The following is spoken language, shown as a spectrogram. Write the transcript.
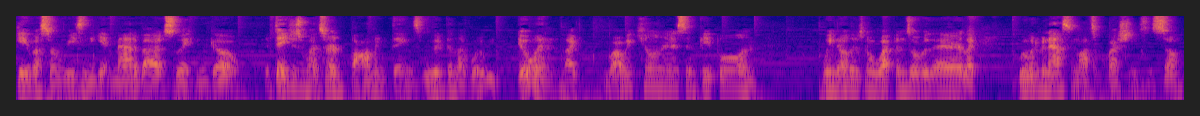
gave us a reason to get mad about it so they can go. If they just went and started bombing things, we would have been like, what are we doing? Like, why are we killing innocent people? And we know there's no weapons over there. Like, we would have been asking lots of questions. And so,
